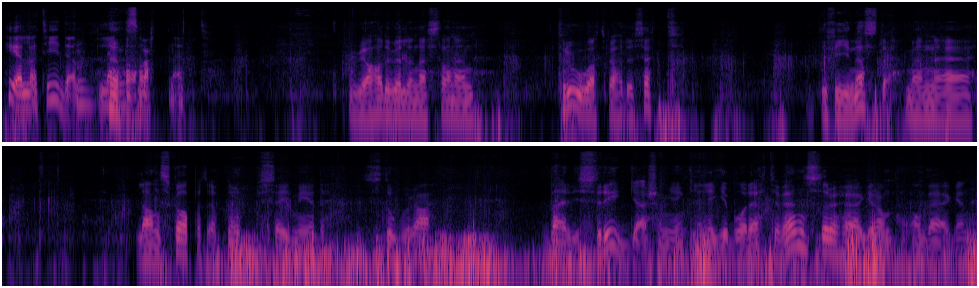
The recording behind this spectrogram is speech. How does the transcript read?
hela tiden längs Ja. vattnet. Och jag hade väl nästan en tro att vi hade sett det finaste men eh, landskapet öppnade upp sig med stora bergsryggar som egentligen ligger både till vänster och höger om, om vägen.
